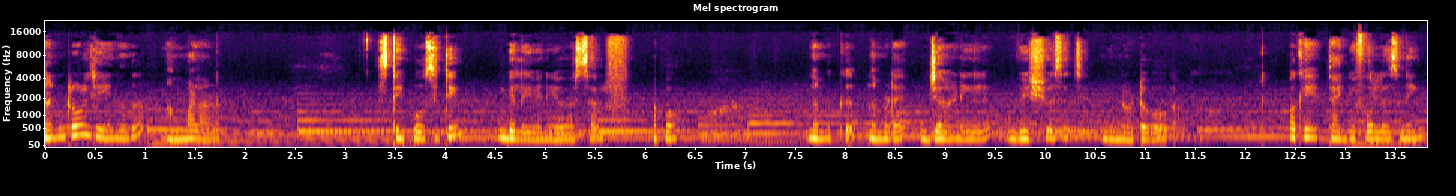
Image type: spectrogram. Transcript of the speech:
കൺട്രോൾ ചെയ്യുന്നത് നമ്മളാണ്. Stay positive believe in yourself അപ്പോൾ നമുക്ക് നമ്മുടെ ജേണിയിൽ വിശ്വസിച്ച് മുന്നോട്ട് പോകാം. Okay thank you for listening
